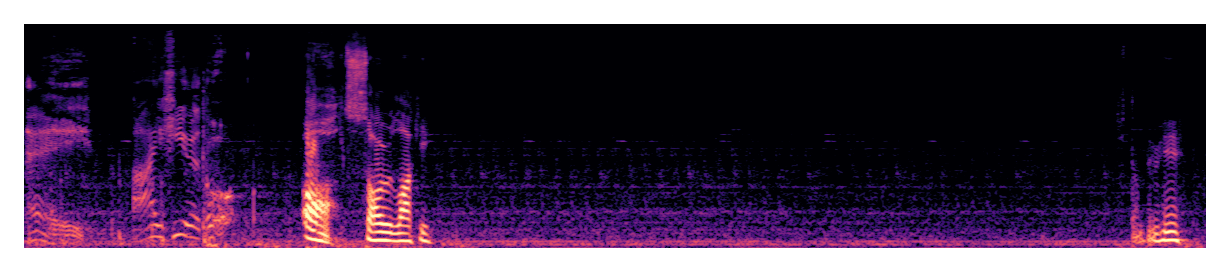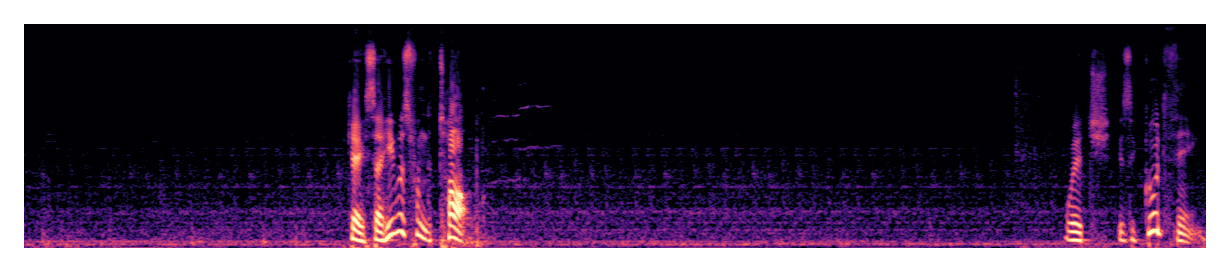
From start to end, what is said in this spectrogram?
Hey, I hear. Oh, so lucky. Just dump him here. Okay, so he was from the top. Which is a good thing.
